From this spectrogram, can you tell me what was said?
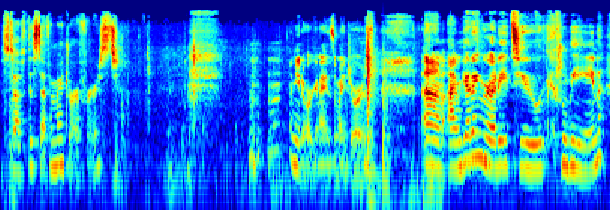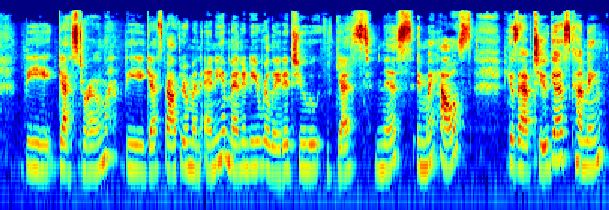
stuff the stuff in my drawer first. I need to organize my drawers. Um, I'm getting ready to clean the guest room, the guest bathroom, and any amenity related to guestness in my house because I have two guests coming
